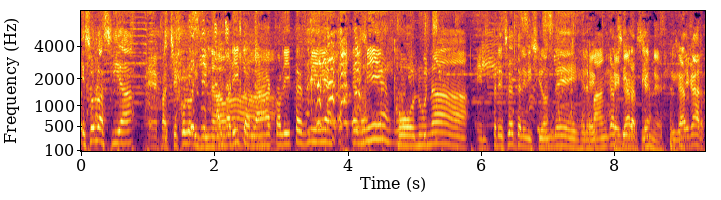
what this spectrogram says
Eso lo hacía eh, Pacheco, lo original. Alvarito, la colita es mía, es mía. Con una empresa de televisión de Germán Ge- García Gegar García. Kenner.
